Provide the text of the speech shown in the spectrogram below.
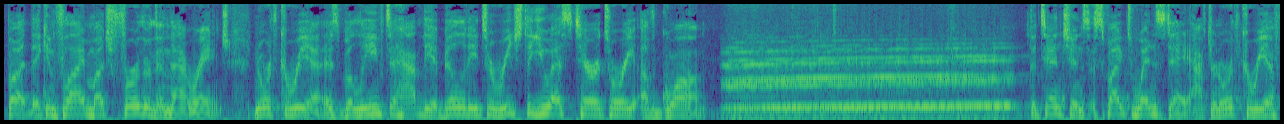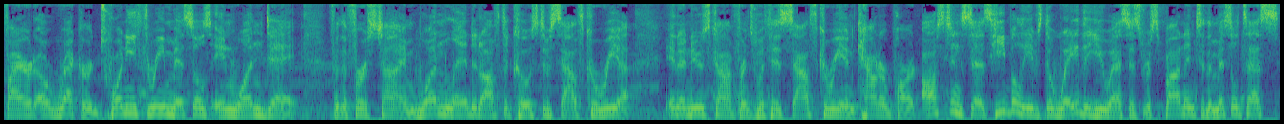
But they can fly much further than that range. North Korea is believed to have the ability to reach the U.S. territory of Guam. The tensions spiked Wednesday after North Korea fired a record 23 missiles in one day. For the first time, one landed off the coast of South Korea. In a news conference with his South Korean counterpart, Austin says he believes the way the U.S. is responding to the missile tests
